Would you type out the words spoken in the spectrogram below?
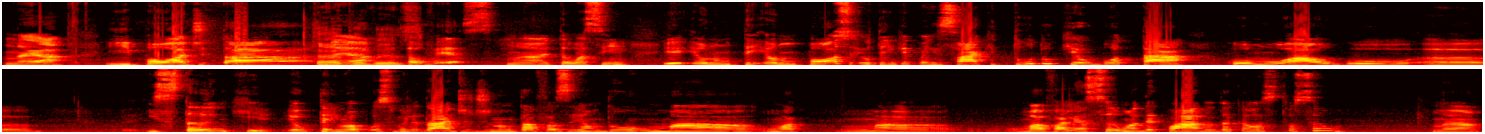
né? E pode estar, tá, é, né? Talvez. talvez né? Então assim, eu não te, eu não posso, eu tenho que pensar que tudo que eu botar como algo uh, estanque, eu tenho a possibilidade de não estar tá fazendo uma, uma, uma, uma avaliação adequada daquela situação, né?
